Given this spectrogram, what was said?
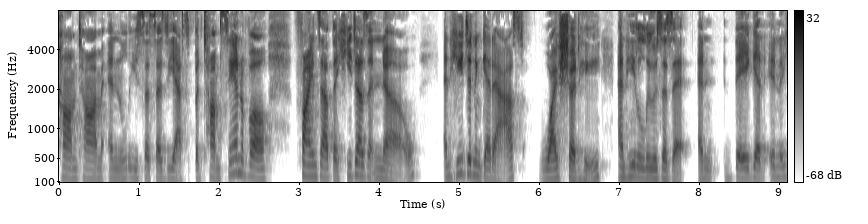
Tom Tom? And Lisa says yes. But Tom Sandoval finds out that he doesn't know and he didn't get asked. Why should he? And he loses it. And they get in a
